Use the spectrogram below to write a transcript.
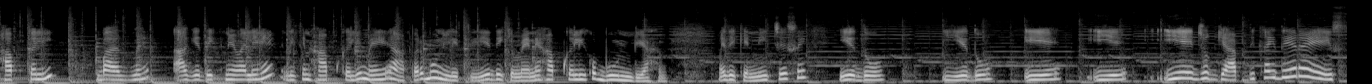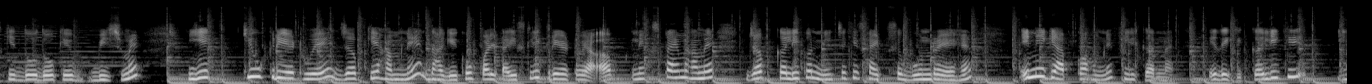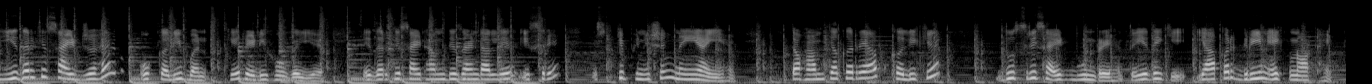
हाफ़ कली बाद में आगे देखने वाले हैं, लेकिन हाफ़ कली मैं यहाँ पर बुन लेती हूँ। ये देखिए, मैंने हाफ़ कली को बुन लिया है। मैं देखिए, नीचे से ये दो ये दो, ये ये ये जो गैप दिखाई दे रहे हैं इसके दो दो के बीच में, ये क्यों क्रिएट हुए? जबकि हमने धागे को पलटा, इसलिए क्रिएट हुआ। अब नेक्स्ट टाइम हमें जब कली को नीचे की साइड से बुन रहे हैं, इन्हीं गैप को हमने फिल करना है। ये देखिए, कली की, इधर की साइड जो है, वो कली बन के रेडी हो गई है। इधर की साइड हम डिज़ाइन डाल रहे इसलिए उसकी फिनिशिंग नहीं आई है। तो हम क्या कर रहे हैं आप कली के दूसरी साइड बुन रहे हैं। तो ये देखिए, यहाँ पर ग्रीन एक नॉट है।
